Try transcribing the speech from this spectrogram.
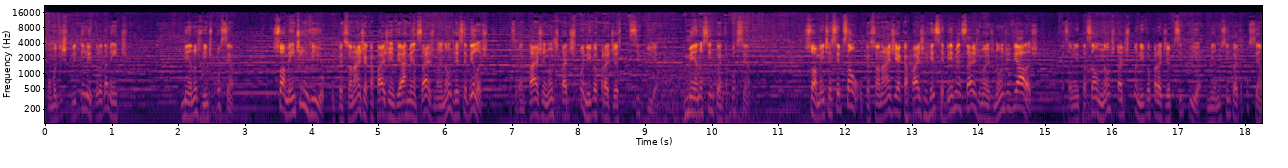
como descrito em leitura da mente. Menos 20%. Somente envio. O personagem é capaz de enviar mensagens, mas não de recebê-las. Essa vantagem não está disponível para a Diapsiquia. Menos 50%. Somente recepção. O personagem é capaz de receber mensagens, mas não de enviá-las. Essa limitação não está disponível para a Diapsiquia. Menos 50%.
